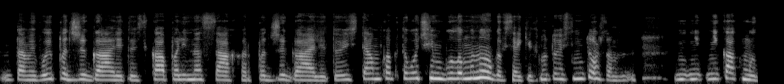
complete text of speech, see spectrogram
ну, там его и поджигали, то есть капали на сахар, поджигали, то есть там как-то очень было много всяких, ну то есть не то, что там, не, не как мы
